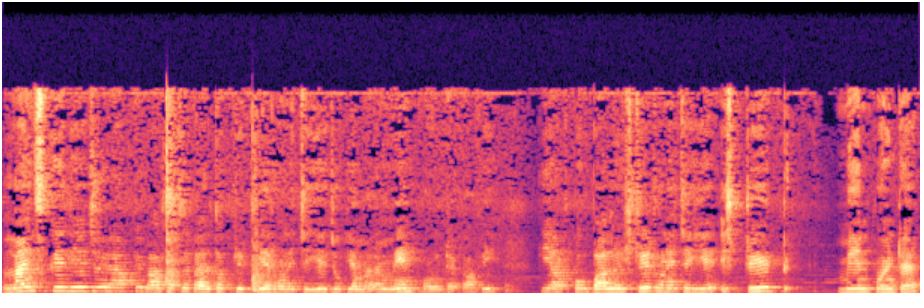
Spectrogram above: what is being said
लाइंस के लिए जो है आपके बाल सबसे पहले तो प्रिपेयर होने चाहिए, जो कि हमारा मेन पॉइंट है काफ़ी, कि आपको बाल स्ट्रेट होने चाहिए। स्ट्रेट मेन पॉइंट है।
